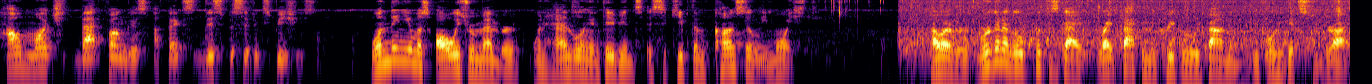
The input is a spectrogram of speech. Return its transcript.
how much that fungus affects this specific species. One thing you must always remember when handling amphibians is to keep them constantly moist. However, we're gonna go put this guy right back in the creek where we found him before he gets too dry.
